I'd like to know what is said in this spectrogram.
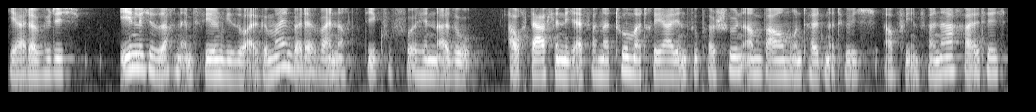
Ja, da würde ich ähnliche Sachen empfehlen wie so allgemein bei der Weihnachtsdeko vorhin. Also auch da finde ich einfach Naturmaterialien super schön am Baum und halt natürlich auf jeden Fall nachhaltig.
